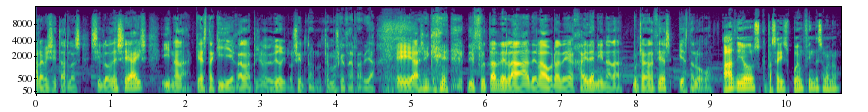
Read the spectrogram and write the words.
para visitarlas si lo deseáis. Y nada, que hasta aquí llega el episodio de hoy, lo siento, lo tenemos que cerrar ya. Eh, así que disfrutad de la, de la obra de Haydn y nada, muchas gracias y hasta luego. Adiós, que paséis buen fin de semana.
